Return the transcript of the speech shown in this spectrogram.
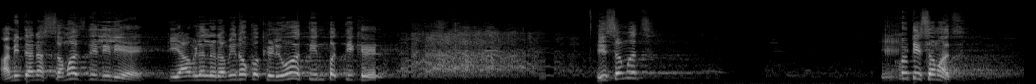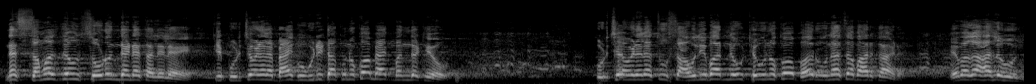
आम्ही त्यांना समज दिलेली आहे की यावेळेला रमी नको खेळू हो, तीन पत्ती खेळ. ही समज. कोणती समज. नाही समज देऊन सोडून देण्यात आलेले आहे की पुढच्या वेळेला बॅग उघडी टाकू नको बॅग बंद ठेव. पुढच्या वेळेला तू सावली बार नेऊ ठेवू नको भर उन्हाचा बार काढ. हे बघा आलं ऊन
